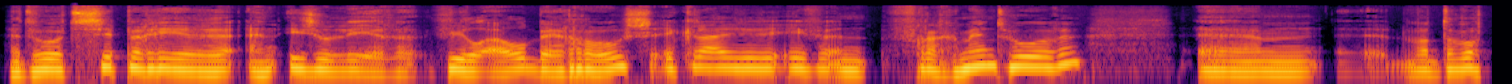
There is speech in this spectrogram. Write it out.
Het woord separeren en isoleren viel al bij Roos. Ik laat jullie even een fragment horen. Um, want er wordt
